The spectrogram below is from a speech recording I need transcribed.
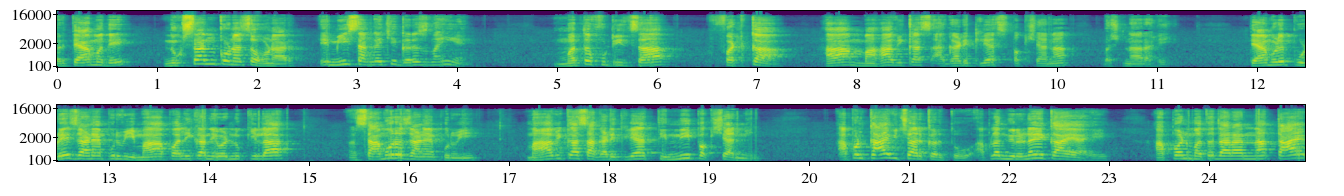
तर त्यामध्ये नुकसान कोणाचं होणार हे मी सांगायची गरज नाही आहे मतफुटीचा फटका हा महाविकास आघाडीतल्याच पक्षांना बसणार आहे. त्यामुळे पुढे जाण्यापूर्वी महापालिका निवडणुकीला सामोरं जाण्यापूर्वी महाविकास आघाडीतल्या तिन्ही पक्षांनी आपण काय विचार करतो? आपला निर्णय काय आहे? आपण मतदारांना काय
